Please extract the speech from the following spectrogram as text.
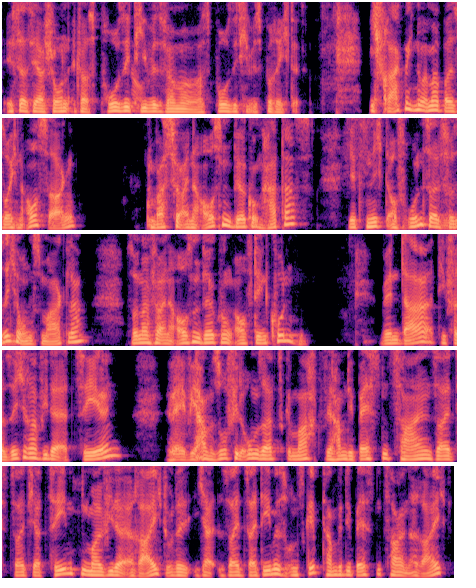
ist das ja schon etwas Positives, wenn man was Positives berichtet. Ich frage mich nur immer bei solchen Aussagen, was für eine Außenwirkung hat das? Jetzt nicht auf uns als. Versicherungsmakler, sondern für eine Außenwirkung auf den Kunden. Wenn da die Versicherer wieder erzählen, hey, wir haben so viel Umsatz gemacht, wir haben die besten Zahlen seit, seit Jahrzehnten mal wieder erreicht oder ja, seit, seitdem es uns gibt, haben wir die besten Zahlen erreicht.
